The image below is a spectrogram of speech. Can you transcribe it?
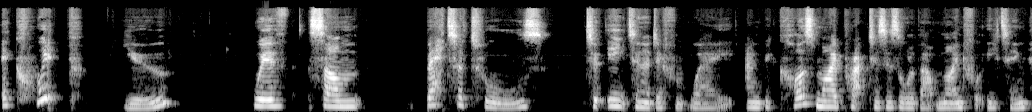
equip you with some better tools to eat in a different way. And because my practice is all about mindful eating,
